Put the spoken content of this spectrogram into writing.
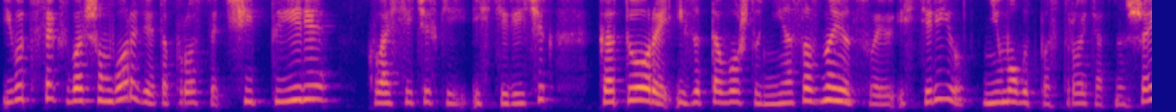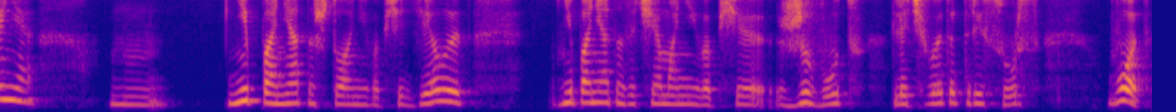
И вот «Секс в большом городе» — это просто четыре классических истеричек, которые из-за того, что не осознают свою истерию, не могут построить отношения, непонятно, что они вообще делают, непонятно, зачем они вообще живут, для чего этот ресурс. Вот,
